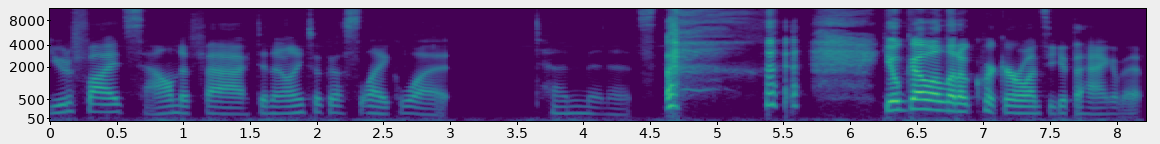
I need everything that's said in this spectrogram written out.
beautified sound effect. And it only took us like, what, 10 minutes. You'll go a little quicker once you get the hang of it.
